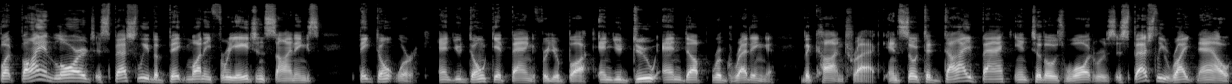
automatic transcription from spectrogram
but by and large, especially the big money free agent signings, they don't work and you don't get bang for your buck and you do end up regretting the contract. And so to dive back into those waters, especially right now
